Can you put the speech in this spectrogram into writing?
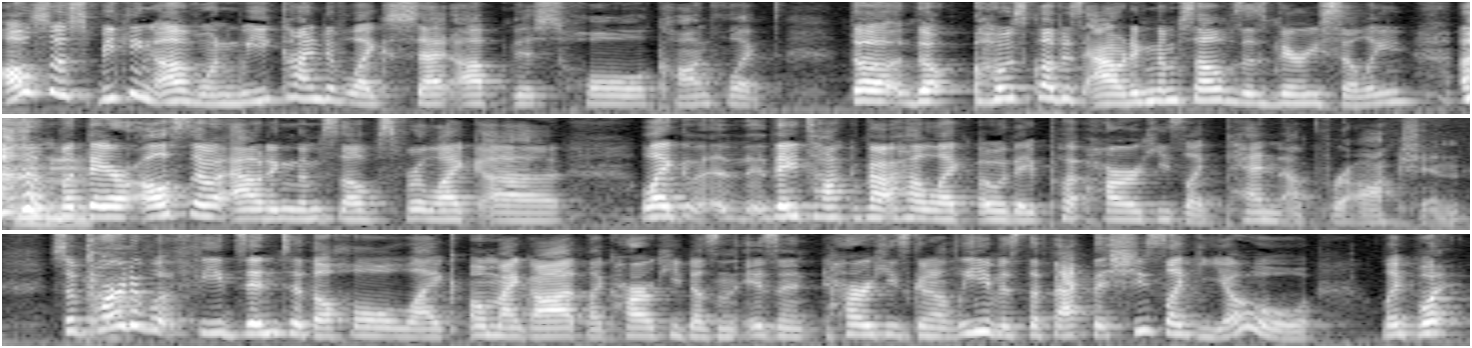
Also, speaking of when we kind of like set up this whole conflict, the the host club is outing themselves as very silly, but they are also outing themselves for like uh like they talk about how like oh they put Haruhi's like pen up for auction. So part of what feeds into the whole like oh my god like Haruhi doesn't isn't Haruhi's gonna leave is the fact that she's like yo like what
